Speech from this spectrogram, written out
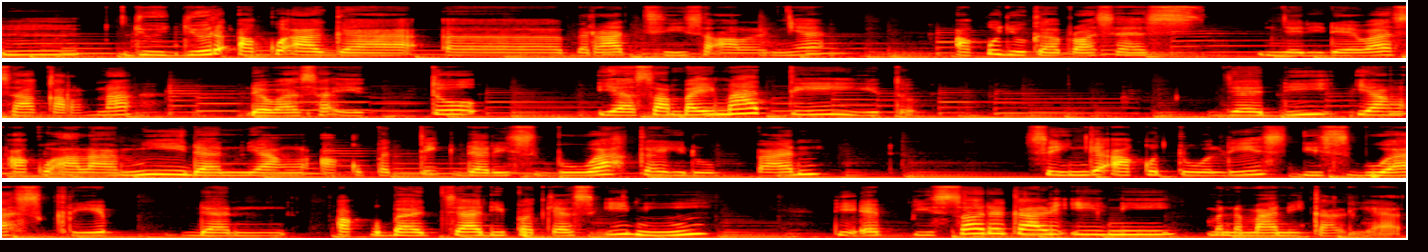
Hmm, jujur aku agak uh, berat sih soalnya aku juga proses menjadi dewasa karena dewasa itu ya sampai mati gitu. Jadi yang aku alami dan yang aku petik dari sebuah kehidupan sehingga aku tulis di sebuah skrip dan aku baca di podcast ini di episode kali ini menemani kalian.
